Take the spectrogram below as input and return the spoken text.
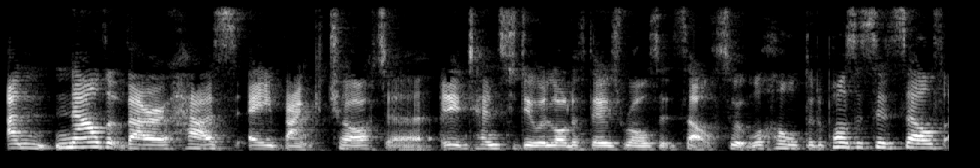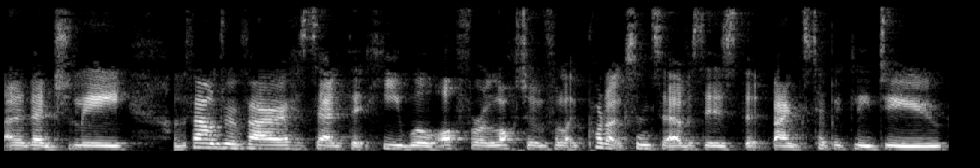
And now that Varo has a bank charter, it intends to do a lot of those roles itself. So it will hold the deposits itself. And eventually, the founder of Varo has said that he will offer a lot of like products and services that banks typically do,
